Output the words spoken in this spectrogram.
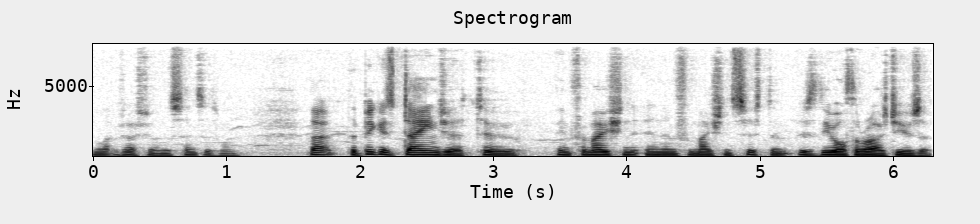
well, that was actually on the census one, that the biggest danger to information in an information system is the authorized user.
